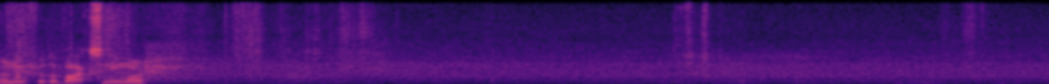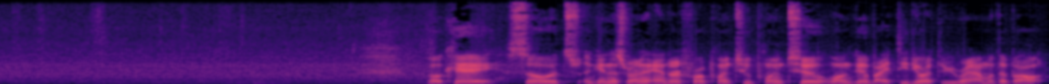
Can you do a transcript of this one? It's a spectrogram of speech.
No need for the box anymore. Okay, so it's again it's running Android 4.2.2, 1 gigabyte DDR3 RAM with about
